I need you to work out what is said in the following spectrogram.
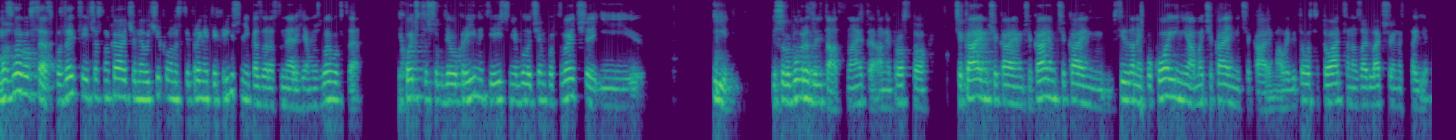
можливо, все. З позиції, чесно кажучи, неочікуваності прийнятих рішень, яка зараз енергія, можливо, все. І хочеться, щоб для України ті рішення були чим пошвидше і, і, і щоб був результат, знаєте, а не просто чекаємо, чекаємо, чекаємо, чекаємо. Всі занепокоєні, а ми чекаємо і чекаємо. Але від того ситуація, на жаль, легшою не стає.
